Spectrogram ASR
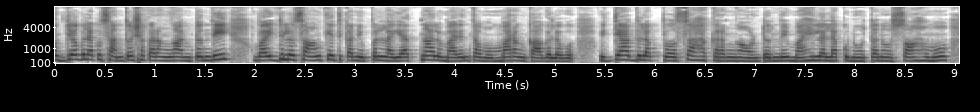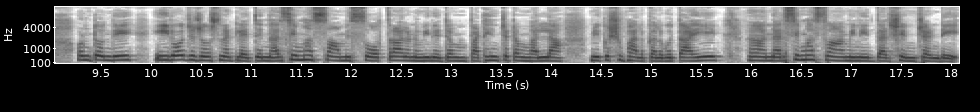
ఉద్యోగులకు సంతోషకరంగా ఉంటుంది వైద్యులు సాంకేతిక నిపుణుల యత్నాలు మరింత ముమ్మరం కాగలవు. విద్యార్థులకు ప్రోత్సాహకరంగా ఉంటుంది. మహిళలకు నూతన ఉత్సాహము ఉంటుంది. ఈ రోజు చూసినట్లయితే నరసింహస్వామి స్తోత్రాలను వినటం పఠించటం వల్ల మీకు శుభాలు కలుగుతాయి. నరసింహస్వామిని దర్శించండి.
